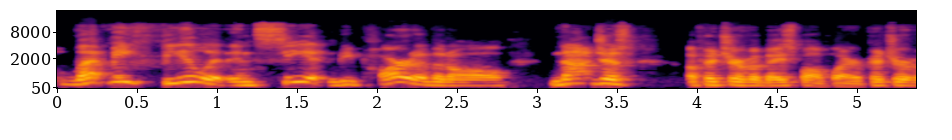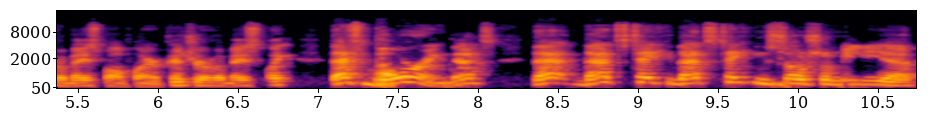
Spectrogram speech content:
let me feel it and see it and be part of it all, not just a picture of a baseball player, picture of a baseball player, picture of a base like that's boring. That's that that's taking that's taking social media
